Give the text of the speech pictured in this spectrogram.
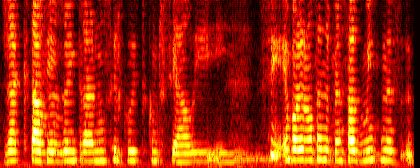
já que estavas a entrar num circuito comercial e. e- sim, embora eu não tenha pensado muito nesse,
